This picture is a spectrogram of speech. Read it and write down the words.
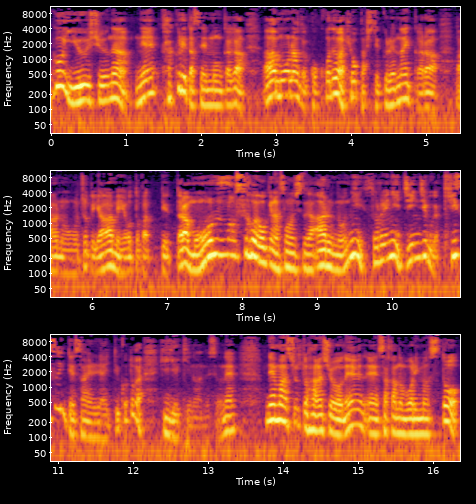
ごい優秀な、ね、隠れた専門家が、ああ、もうなんかここでは評価してくれないから、あの、ちょっとやめよとかって言ったら、ものすごい大きな損失があるのに、それに人事部が気づいてさえないっていうことが悲劇なんですよね。で、まあちょっと話をね、えー、遡りますと、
